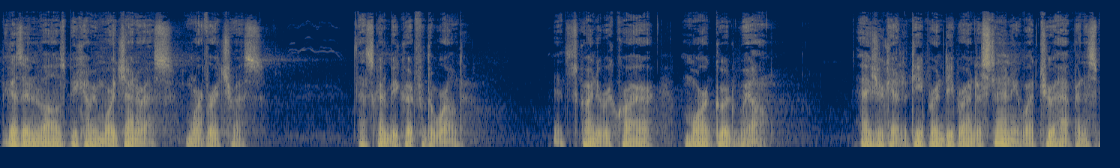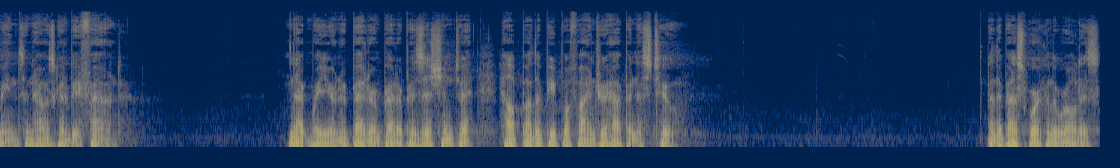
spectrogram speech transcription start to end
because it involves becoming more generous, more virtuous. That's going to be good for the world. It's going to require more goodwill as you get a deeper and deeper understanding of what true happiness means and how it's going to be found. That way you're in a better and better position to help other people find true happiness too. But the best work in the world is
